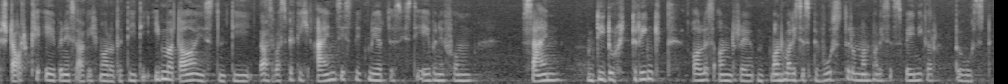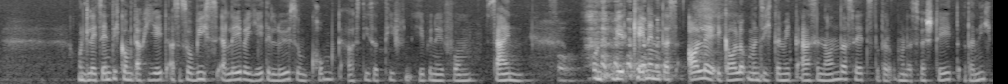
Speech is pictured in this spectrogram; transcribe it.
starke Ebene, sage ich mal, oder die, die immer da ist und die, also was wirklich eins ist mit mir, das ist die Ebene vom Sein und die durchdringt alles andere. Und manchmal ist es bewusster und manchmal ist es weniger bewusst. Und letztendlich kommt auch jede, also so wie ich es erlebe, jede Lösung kommt aus dieser tiefen Ebene vom Sein. Und wir kennen das alle, egal ob man sich damit auseinandersetzt oder ob man das versteht oder nicht.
